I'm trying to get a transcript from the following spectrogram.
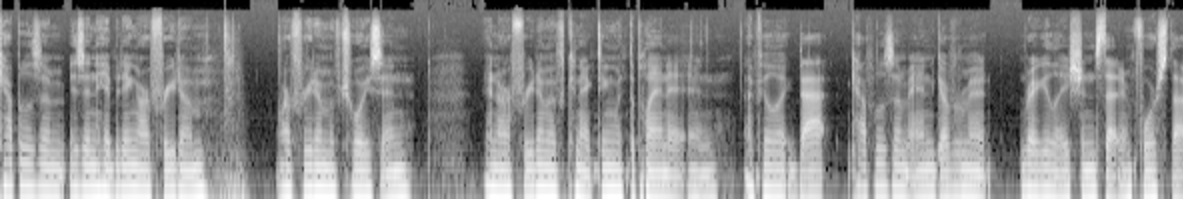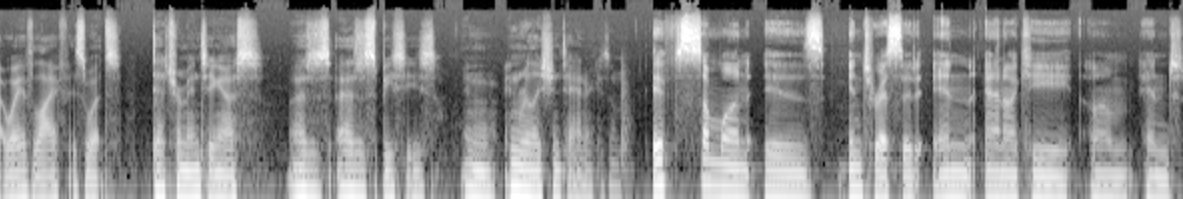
capitalism is inhibiting our freedom our freedom of choice and and our freedom of connecting with the planet and I feel like that capitalism and government regulations that enforce that way of life is what's detrimenting us as as a species in in relation to anarchism. If someone is interested in anarchy um, and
